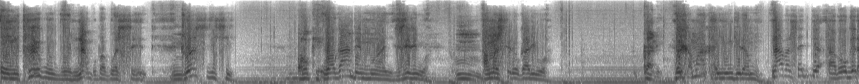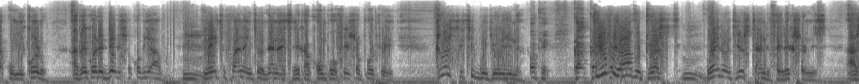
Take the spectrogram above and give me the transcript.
Omutwe gwe gwonna guba gwa sente mm. trust ki wagamba emwanyi ziriwa mm. amasiro galiwa buli kamu akayingiramu n'abasajja aboogera ku mikolo abekoledde ebisoko byabwe. Mm. n'ekifaananyi kyonna nakiteekakompa official portrait. Trust kigwe gyoyina. If you have trust. Mm. why don't you stand for elections as,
